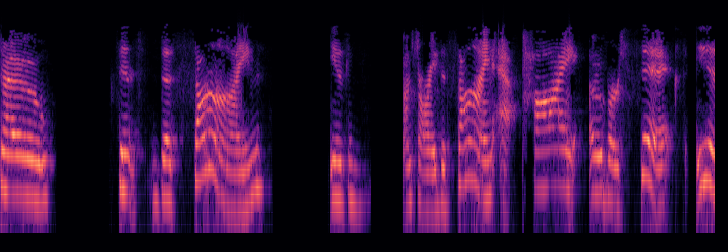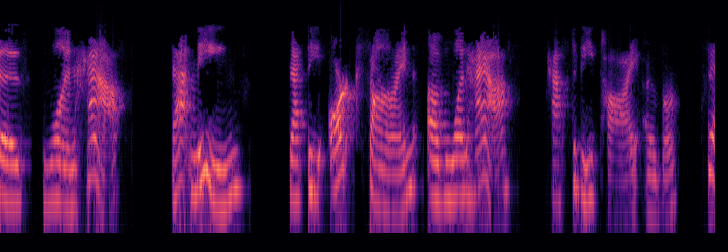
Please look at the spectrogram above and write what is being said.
So since the sine is, I'm sorry, the sine at pi over 6 is 1 half, that means that the arc sine of 1 half has to be pi over 6.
